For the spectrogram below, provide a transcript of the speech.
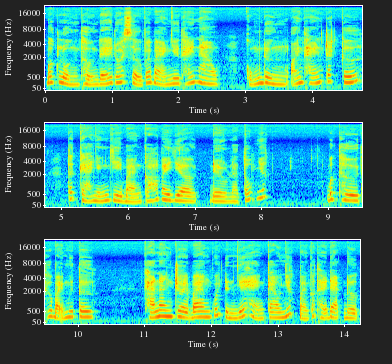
Bất luận thượng đế đối xử với bạn như thế nào, cũng đừng oán thán trách cứ. Tất cả những gì bạn có bây giờ đều là tốt nhất. Bức thư thứ 74 khả năng trời ban quyết định giới hạn cao nhất bạn có thể đạt được.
